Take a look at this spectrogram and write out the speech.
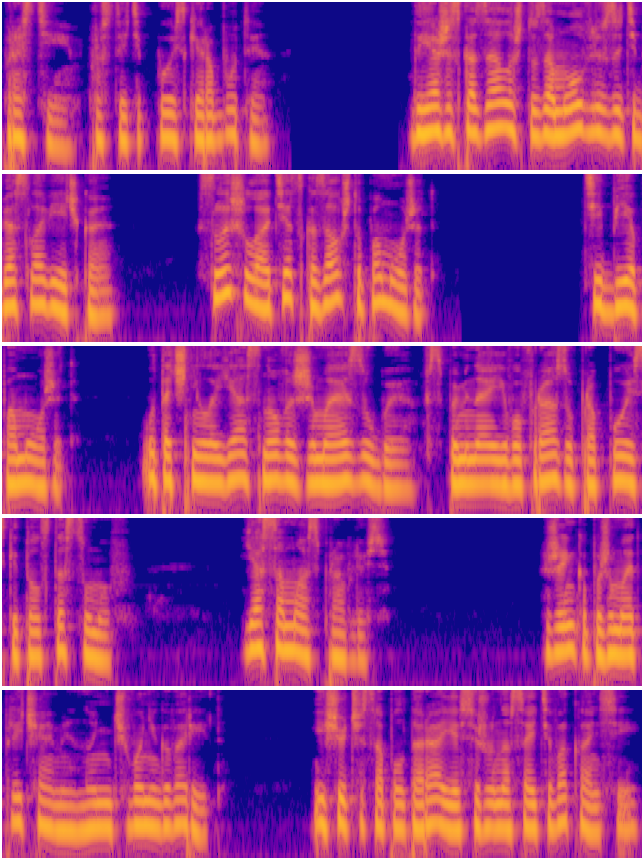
«Прости, просто эти поиски работы...» «Да я же сказала, что замолвлю за тебя словечко. Слышала, отец сказал, что поможет. «Тебе поможет», — уточнила я, снова сжимая зубы, вспоминая его фразу про поиски толстосумов. «Я сама справлюсь». Женька пожимает плечами, но ничего не говорит. Еще часа полтора я сижу на сайте вакансий.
